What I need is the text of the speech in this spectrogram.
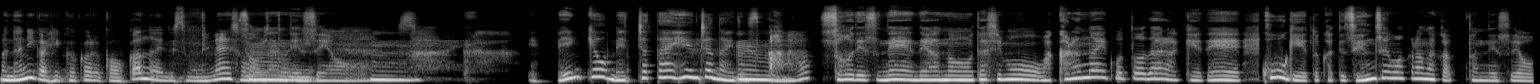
まあ、何が引っかかるかわかんないですもんね、その人に。そうなんですよ。うんえ、勉強めっちゃ大変じゃないですか、あそうですね。で、あの、私もわからないことだらけで、工芸とかって全然わからなかったんですよ。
